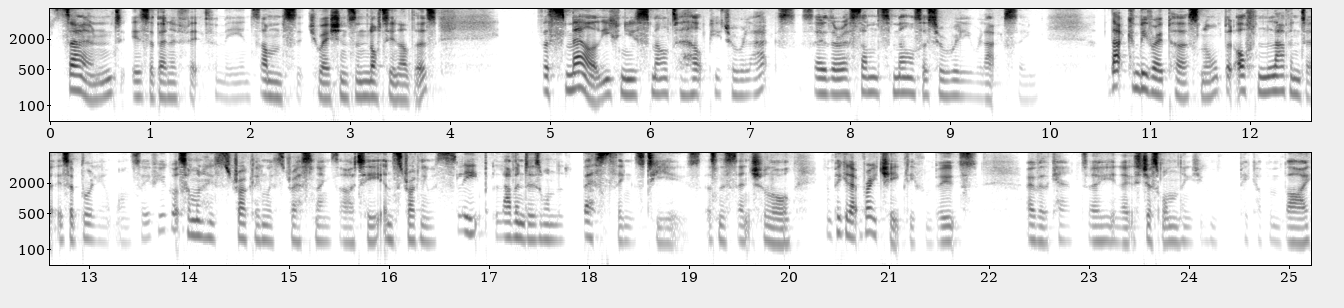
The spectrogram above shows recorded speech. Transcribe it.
sound is a benefit for me in some situations and not in others. For smell, you can use smell to help you to relax. So there are some smells that are really relaxing. That can be very personal, but often lavender is a brilliant one. So if you've got someone who's struggling with stress and anxiety and struggling with sleep, lavender is one of the best things to use as an essential oil. You can pick it up very cheaply from Boots over the counter. You know, it's just one of the things you can pick up and buy.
